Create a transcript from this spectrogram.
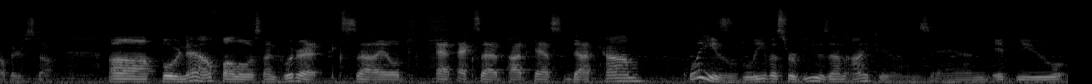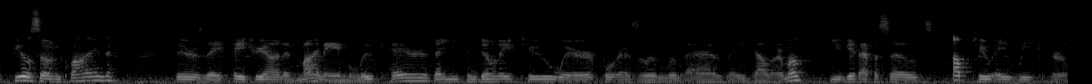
other stuff. Uh, for now, follow us on Twitter at exiled at exilepodcast.com please leave us reviews on iTunes. And if you feel so inclined, there's a Patreon in my name, Luke Hare, that you can donate to, where for as little as a dollar a month, you get episodes up to a week early.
